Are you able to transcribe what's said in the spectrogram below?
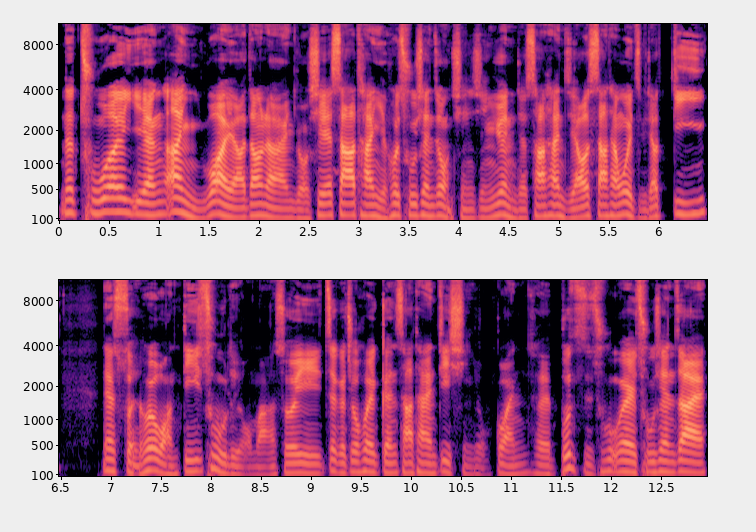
那除了沿岸以外啊，当然有些沙滩也会出现这种情形，因为你的沙滩只要沙滩位置比较低，那水会往低处流嘛，所以这个就会跟沙滩的地形有关。所以不只出会出现在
